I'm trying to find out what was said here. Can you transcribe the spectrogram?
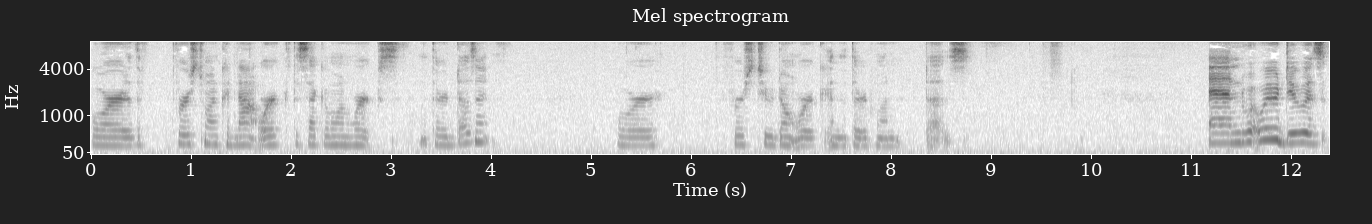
Or the first one could not work, the second one works, the third doesn't. Or the first two don't work and the third one does. And what we would do is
